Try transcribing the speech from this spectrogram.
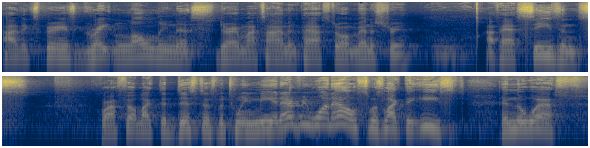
I've experienced great loneliness during my time in pastoral ministry. I've had seasons where I felt like the distance between me and everyone else was like the east and the west.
